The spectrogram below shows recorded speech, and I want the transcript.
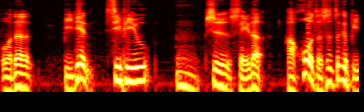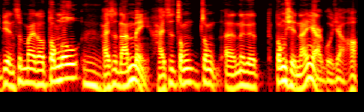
我的笔电 CPU，嗯，是谁的？好，或者是这个笔电是卖到东欧，还是南美，还是中中呃那个东西南亚国家？好，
